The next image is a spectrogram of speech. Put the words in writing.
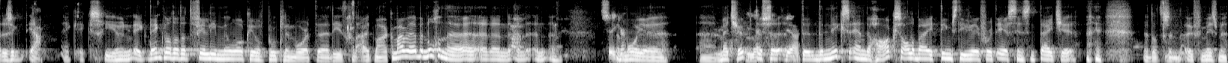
dus ik, ja, ik, ik, schie hun, ik denk wel dat het Philly, Milwaukee of Brooklyn wordt die het gaan uitmaken. Maar we hebben nog een, een, een, een, een, Zeker. een mooie eh, matchup tussen ja. de, de Knicks en de Hawks. Allebei teams die weer voor het eerst sinds een tijdje, dat is een eufemisme,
